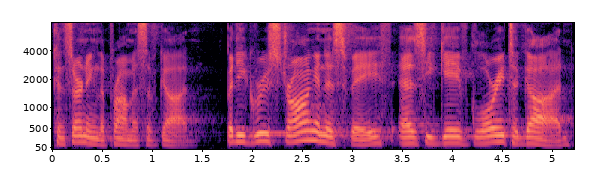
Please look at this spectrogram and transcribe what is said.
concerning the promise of God. But he grew strong in his faith as he gave glory to God,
